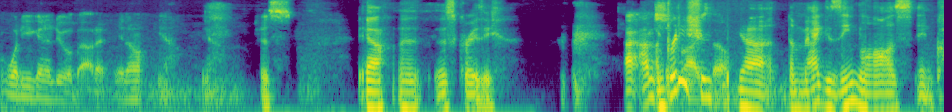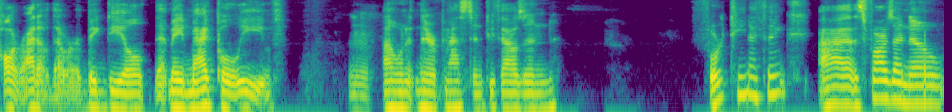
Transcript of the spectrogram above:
what, are you gonna do about it? You know. Yeah. Yeah. Just yeah, uh, it's crazy. I, I'm, I'm pretty sure though. the, uh, the magazine laws in Colorado that were a big deal that made Magpul leave Mhm. uh, when they were passed in 2014, I think. Uh, as far as I know,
